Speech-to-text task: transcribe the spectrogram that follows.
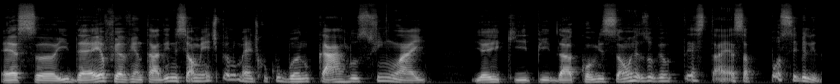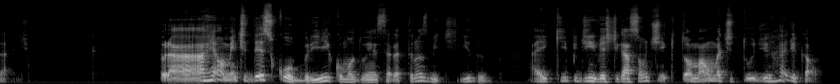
Essa ideia foi aventada inicialmente pelo médico cubano Carlos Finlay, e a equipe da comissão resolveu testar essa possibilidade. Para realmente descobrir como a doença era transmitida, a equipe de investigação tinha que tomar uma atitude radical:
